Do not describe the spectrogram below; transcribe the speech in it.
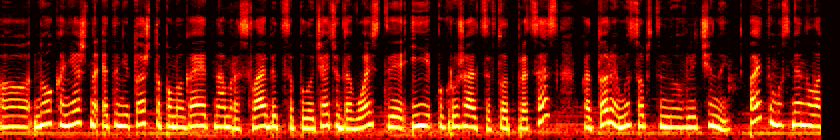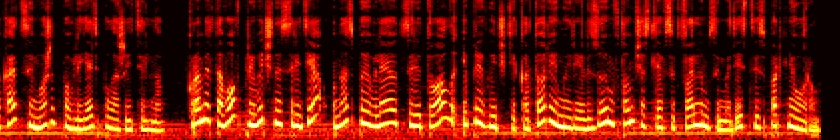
э, но, конечно, это не то, что помогает нам расслабиться, получать удовольствие и погружаться в тот процесс, в который мы, собственно, вовлечены. Поэтому смена локации может повлиять положительно. Кроме того, в привычной среде у нас появляются ритуалы и привычки, которые мы реализуем в том числе в сексуальном взаимодействии с партнером.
